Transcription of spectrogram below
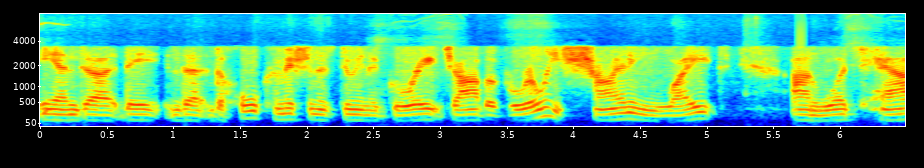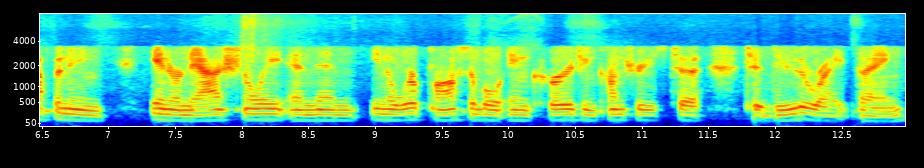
and uh, they the the whole commission is doing a great job of really shining light on what's happening internationally, and then you know where possible, encouraging countries to to do the right thing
